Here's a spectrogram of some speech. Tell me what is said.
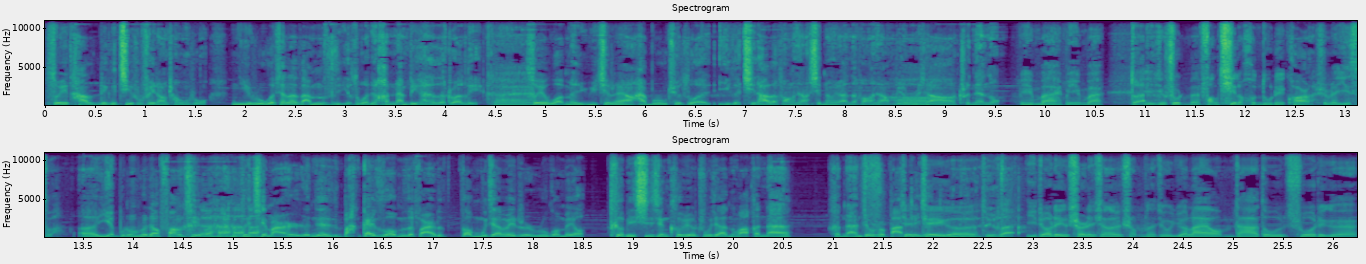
所以它的这个技术非常成熟。你如果现在咱们自己做，就很难避开它的专利。对所以我们与其这样，还不如去做一个其他的方向，新能源的方向，比如像纯电动。明白明白。对也就是说你们放弃了混动这块了，是不是这意思吧？呃，也不能说叫放弃吧，最起码是人家把该琢磨的，反正到目前为止，如果没有特别新兴科学出现的话，很难很难，就是说把这个这个推翻。你知道这个事儿得相当于什么呢？就原来我们大家都说这个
